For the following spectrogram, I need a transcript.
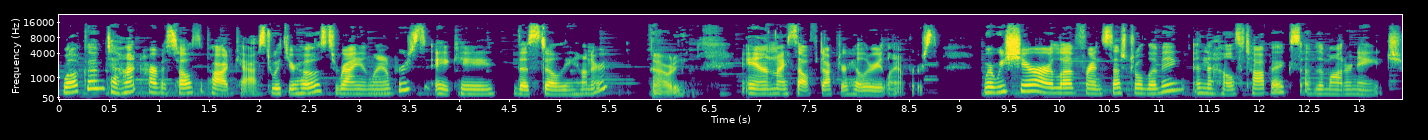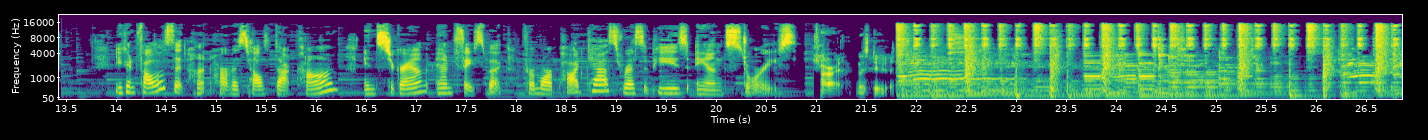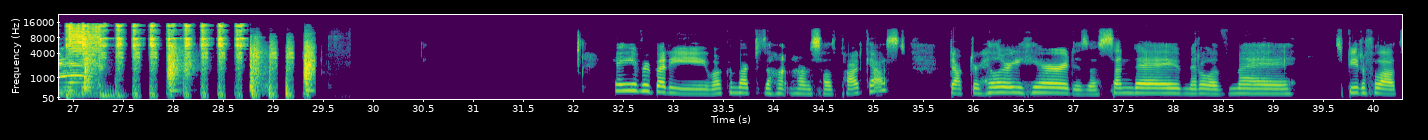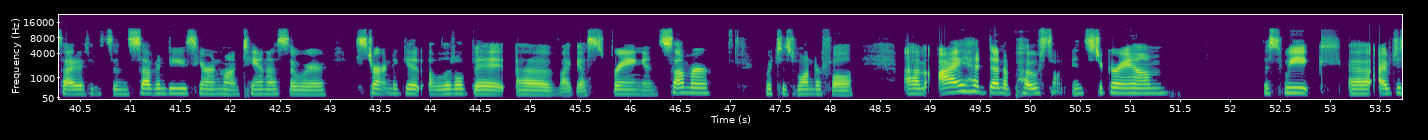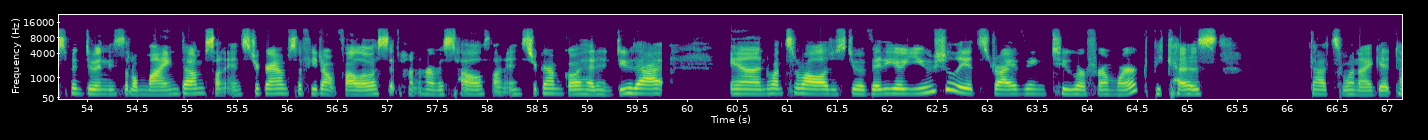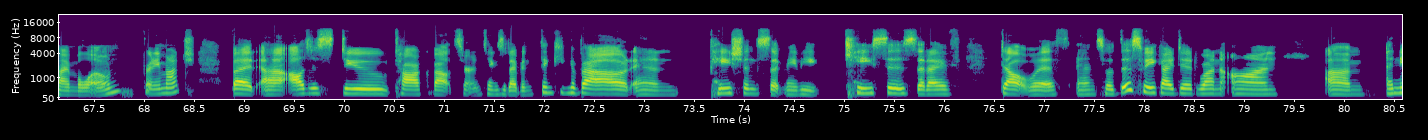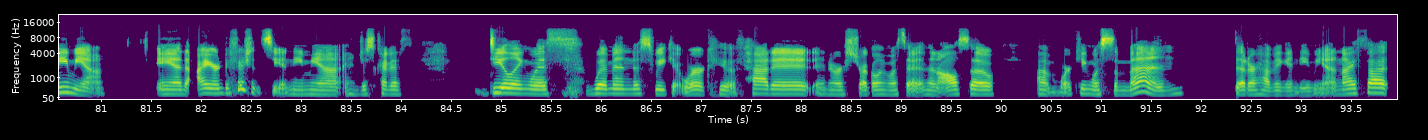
Welcome to Hunt Harvest Health the podcast with your host Ryan Lampers, aka the Stealthy Hunter, Howdy. and myself, Dr. Hillary Lampers, where we share our love for ancestral living and the health topics of the modern age. You can follow us at huntharvesthealth.com, Instagram, and Facebook for more podcasts, recipes, and stories. All right, let's do this. Hey, everybody. Welcome back to the Hunt Harvest Health podcast. Dr. Hillary here. It is a Sunday, middle of May. It's beautiful outside. I think it's in the 70s here in Montana. So we're starting to get a little bit of, I guess, spring and summer, which is wonderful. Um, I had done a post on Instagram this week. Uh, I've just been doing these little mind dumps on Instagram. So if you don't follow us at Hunt Harvest Health on Instagram, go ahead and do that. And once in a while, I'll just do a video. Usually it's driving to or from work because that's when I get time alone, pretty much. But uh, I'll just do talk about certain things that I've been thinking about and patients that maybe cases that I've dealt with. And so this week I did one on um, anemia and iron deficiency anemia and just kind of dealing with women this week at work who have had it and are struggling with it. And then also um, working with some men that are having anemia. And I thought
